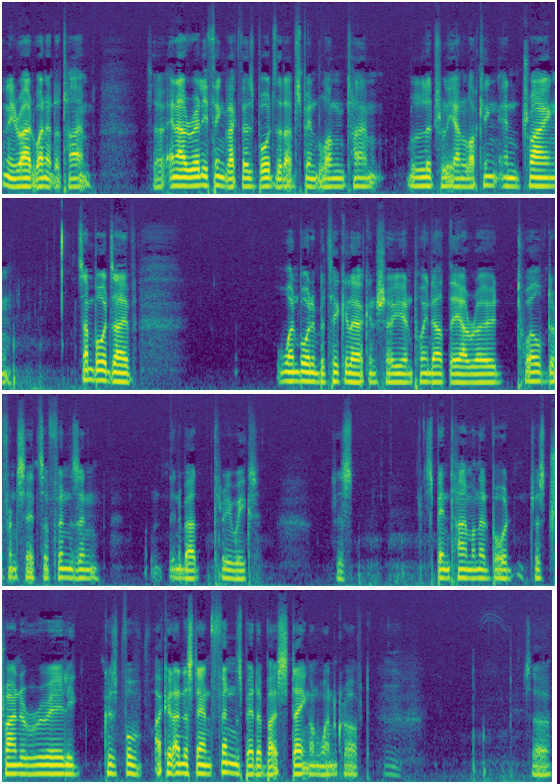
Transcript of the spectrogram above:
only ride one at a time. So, and I really think like those boards that I've spent a long time literally unlocking and trying. Some boards I've one board in particular I can show you and point out there I rode 12 different sets of fins in in about three weeks. Just spend time on that board, just trying to really because for I could understand fins better by staying on one craft. Mm. So,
